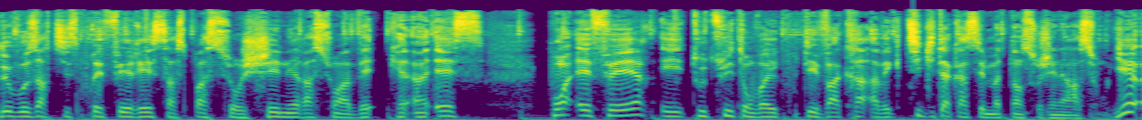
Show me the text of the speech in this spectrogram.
de vos artistes préférés. Ça se passe sur génération avec un S.fr. Et tout de suite, on va écouter Vakra avec Tiki Taka. C'est maintenant sur Génération. Yeah!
